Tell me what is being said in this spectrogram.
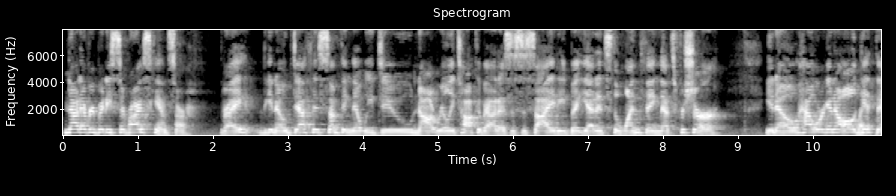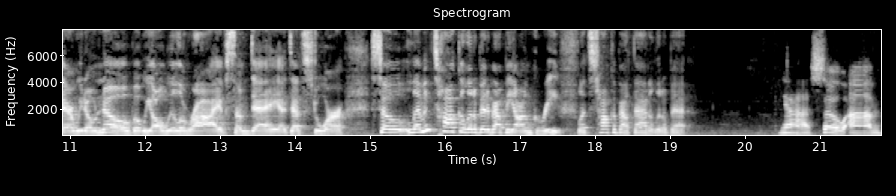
not everybody survives cancer right? You know, death is something that we do not really talk about as a society, but yet it's the one thing that's for sure. You know, how we're going to all right. get there, we don't know, but we all will arrive someday at death's door. So let me talk a little bit about Beyond Grief. Let's talk about that a little bit. Yeah. So, um,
